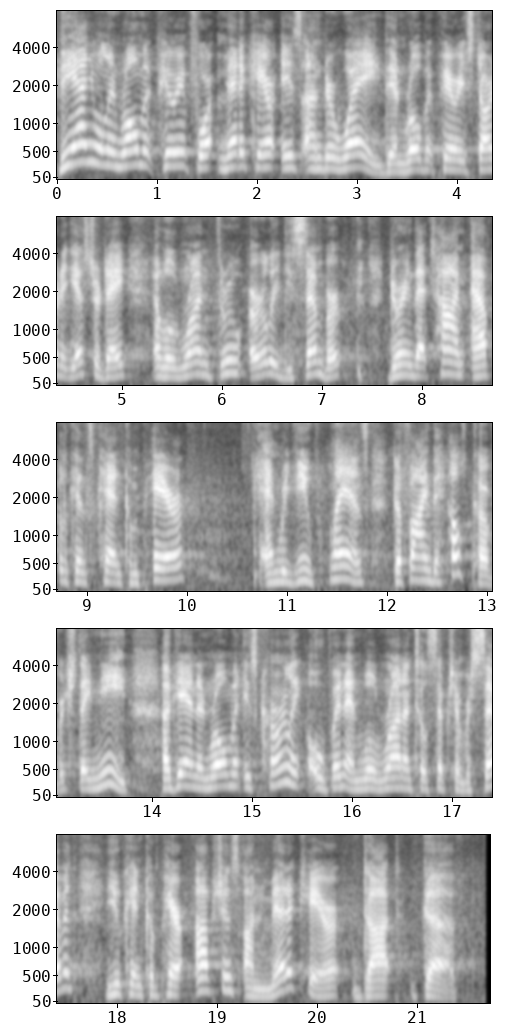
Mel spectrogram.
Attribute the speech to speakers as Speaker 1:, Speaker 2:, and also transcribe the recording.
Speaker 1: The annual enrollment period for Medicare is underway. The enrollment period started yesterday and will run through early December. During that time, applicants can compare and review plans to find the health coverage they need. Again, enrollment is currently open and will run until September 7th. You can compare options on Medicare.gov.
